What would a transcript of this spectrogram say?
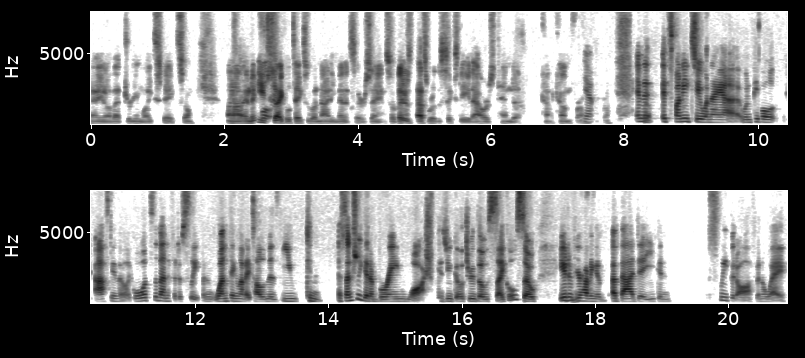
uh, you know that dreamlike state. So uh, and each well, cycle takes about ninety minutes. They're saying so. There's that's where the six to eight hours tend to kind of come from. Yeah, and it, it's funny too when I uh, when people ask me, they're like, "Well, what's the benefit of sleep?" And one thing that I tell them is you can essentially get a brain wash because you go through those cycles. So even if mm-hmm. you're having a, a bad day, you can sleep it off in a way.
